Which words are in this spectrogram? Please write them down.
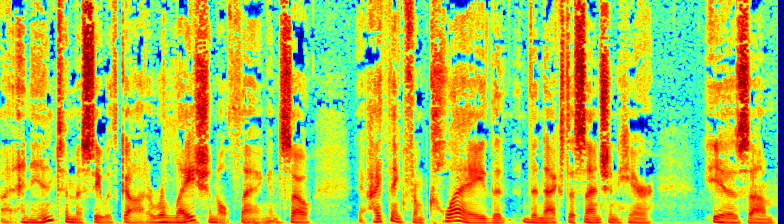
uh, an intimacy with God, a relational thing, and so I think from clay, the the next ascension here is um,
